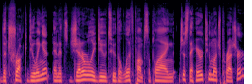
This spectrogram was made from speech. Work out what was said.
the truck doing it, and it's generally due to the lift pump supplying just a hair too much pressure,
